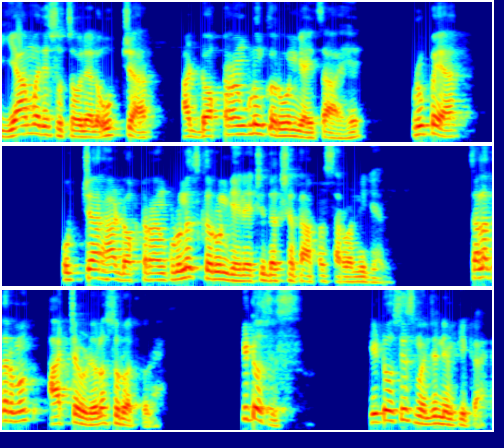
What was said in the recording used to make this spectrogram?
की यामध्ये सुचवलेला उपचार हा डॉक्टरांकडून करून घ्यायचा आहे. कृपया उपचार हा डॉक्टरांकडूनच करून घेण्याची दक्षता आपण सर्वांनी घ्यावी. चला तर मग आजच्या व्हिडिओला सुरुवात करूया. किटोसिस. किटोसिस म्हणजे नेमकी काय?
